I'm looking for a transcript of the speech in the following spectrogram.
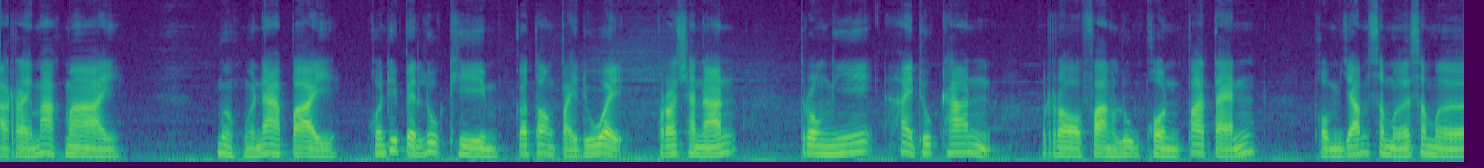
อะไรมากมาย เมื่อหัวหน้าไปคนที่เป็นลูกทีมก็ต้องไปด้วย เพราะฉะนั้น ตรงนี้ให้ทุกท่านรอฟังลุงพลป้าแตน ผมย้ำเสมอ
